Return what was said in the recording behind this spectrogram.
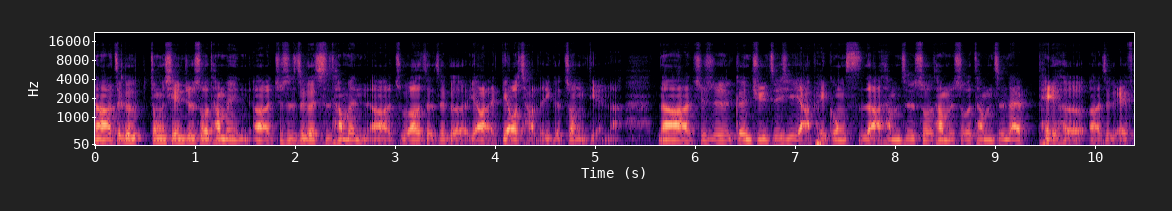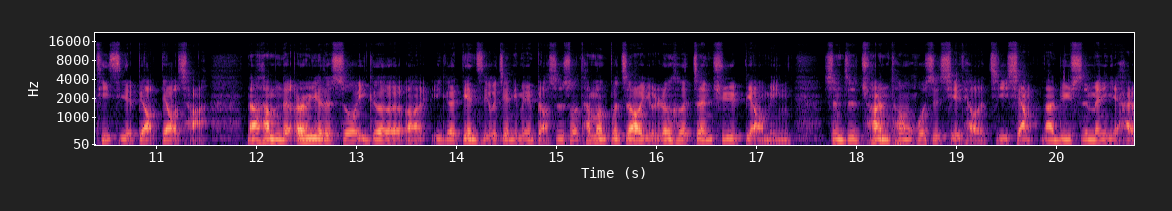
那这个中间就是说，他们呃，就是这个是他们呃主要的这个要来调查的一个重点了。那就是根据这些雅培公司啊，他们就是说，他们说他们正在配合啊这个 FTC 的调调查。那他们的二月的时候，一个呃一个电子邮件里面表示说，他们不知道有任何证据表明甚至串通或是协调的迹象。那律师们也还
